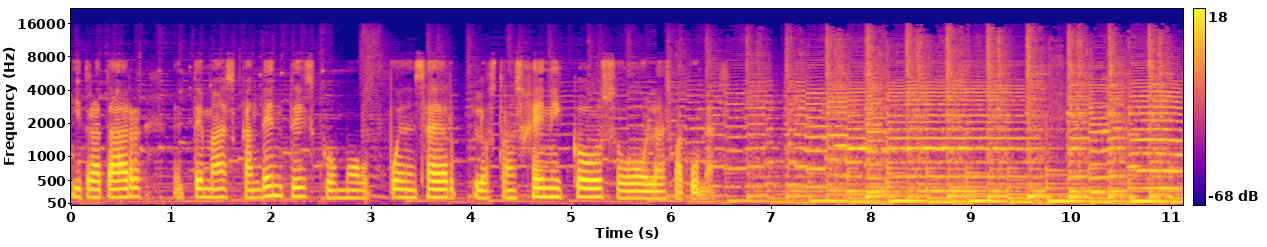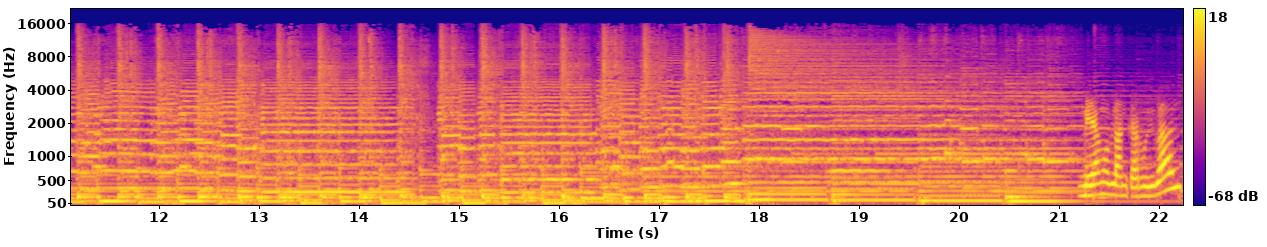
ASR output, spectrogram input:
y tratar temas candentes como pueden ser los transgénicos o las vacunas. Me llamo Blanca Ruibal,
